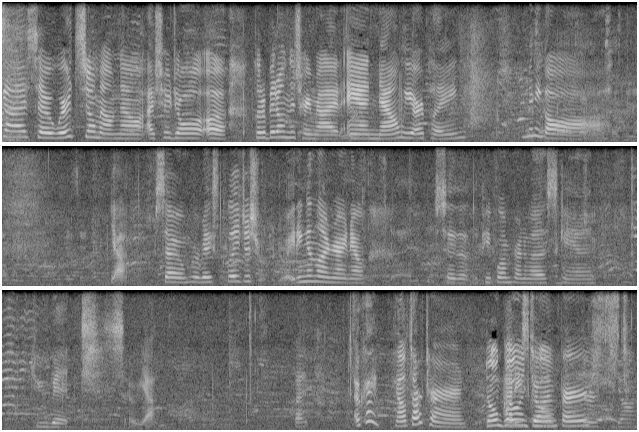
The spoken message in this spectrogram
guys, so we're at Stone Mountain now. I showed y'all a little bit on the train ride, and now we are playing mini golf. Yeah, so we're basically just waiting in line right now so that the people in front of us can do it. So yeah. But okay, now it's our turn. Don't go Addie's until going first. done.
